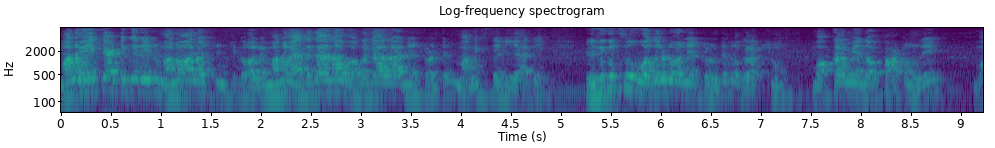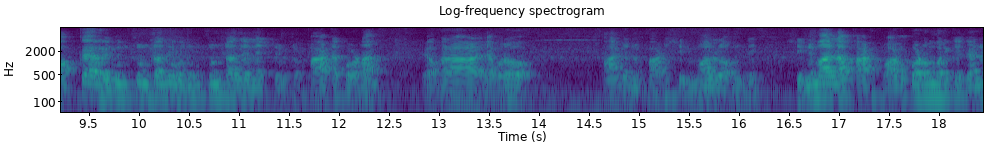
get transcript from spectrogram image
మనం ఏ కేటగిరీని మనం ఆలోచించుకోవాలి మనం ఎదగాల ఒదగాల అనేటువంటిది మనకి తెలియాలి. ఎదుగుతూ ఒదగడం అనేటువంటిది ఒక లక్ష్యం మొక్కల మీద ఒక పాట ఉంది. మొక్క ఎదుగుతుంటుంది ఒదుగుతుంటుంది అనేటువంటి పాట కూడా ఒక ఎవరో పాడిన పాట సినిమాల్లో ఉంది. సినిమాల్లో ఆ పాట పాడుకోవడం వరకే కానీ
